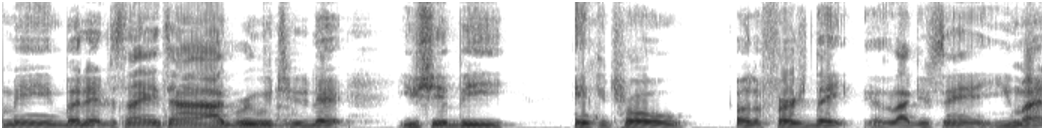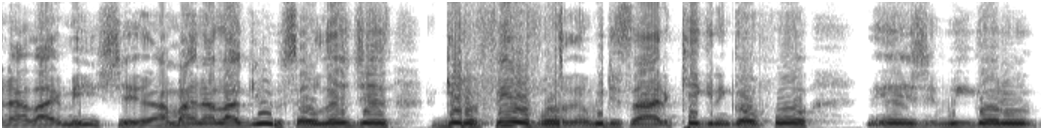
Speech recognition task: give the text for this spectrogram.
mean, but at the same time, I agree with you that you should be in control of the first date. Cause like you're saying, you might not like me, shit, I might not like you. So let's just get a feel for it. And we decide to kick it and go for it. Then we go to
